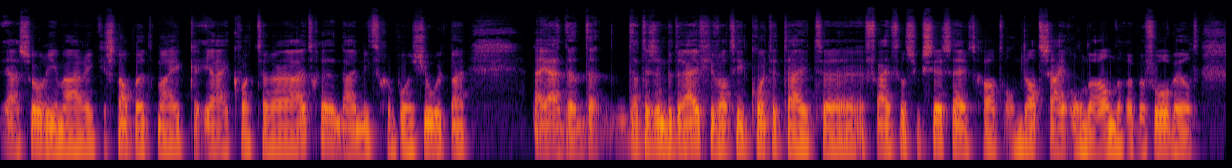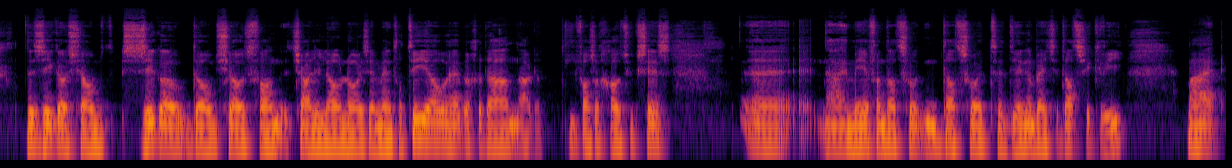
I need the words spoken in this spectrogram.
ja, sorry, maar ik snap het. Maar ik, ja, ik word eruit, ge, nou niet gebonjourd, maar nou ja, dat, dat, dat is een bedrijfje wat in korte tijd uh, vrij veel succes heeft gehad. Omdat zij onder andere bijvoorbeeld de Ziggo, show, Ziggo Dome shows van Charlie Lonois en Mental Tio hebben gedaan. Nou, dat was een groot succes. Uh, nou, en meer van dat soort, dat soort dingen, een beetje dat circuit. Maar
